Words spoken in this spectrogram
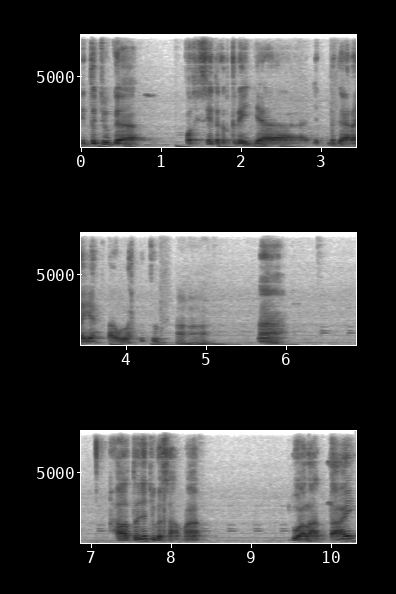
Itu juga posisinya dekat gereja negara ya tau lah itu. Uh-huh. nah haltenya juga sama. Dua lantai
